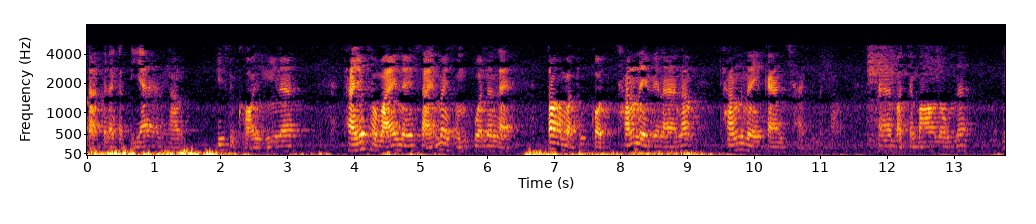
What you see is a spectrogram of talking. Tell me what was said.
สัตว์เป็นอะไรกับปิยะนะครับที่สุขออย่างนี้นะทายกถวายในสายไม่สมควรนั่นแหละ ต้องบัตทุกกฎทั้งในเวลารับ ทั้งในการฉันนะครับอาบัตจะเบาลงนะ ใน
